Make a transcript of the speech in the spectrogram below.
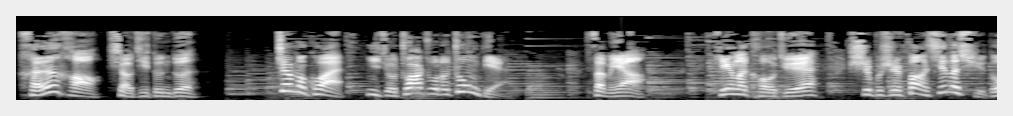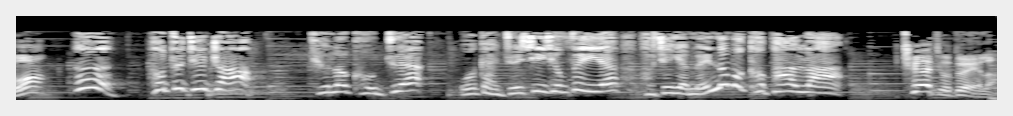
很好，小鸡墩墩，这么快你就抓住了重点，怎么样？听了口诀，是不是放心了许多？嗯，猴子警长，听了口诀，我感觉新型肺炎好像也没那么可怕了。这就对了，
